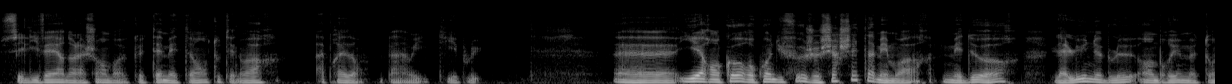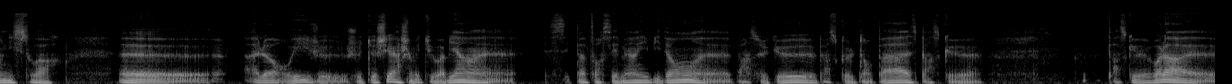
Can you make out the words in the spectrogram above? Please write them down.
c'est l'hiver dans la chambre que t'aimes tant, tout est noir à présent. Ben oui, t'y es plus. hier encore, au coin du feu, je cherchais ta mémoire, mais dehors, la lune bleue embrume ton histoire. alors oui, je, te cherche, mais tu vois bien, c'est pas forcément évident euh, parce que le temps passe, parce que parce que voilà, euh,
